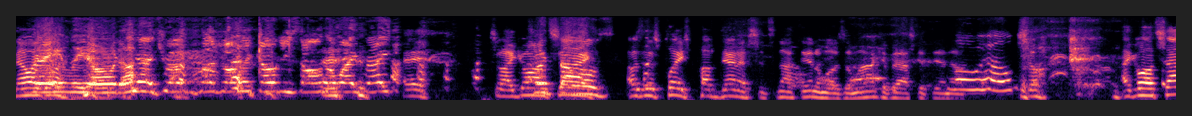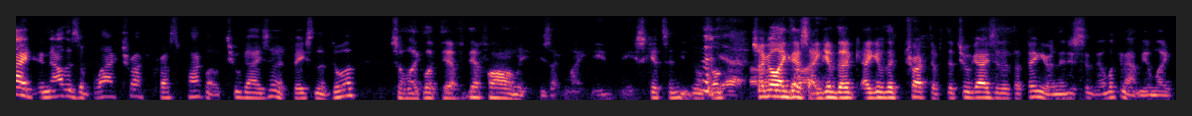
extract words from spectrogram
now I Ray go. Liotta. Yeah, Trump smells all the coke he stole the white, right? Hey, so I go outside. Goodfellas. I was in this place, Pub Dennis. It's not the animal. It's a market basket there now. Oh help! So I go outside, and now there's a black truck across the parking lot with two guys in it facing the door. So I'm like, look, they're, they're following me. He's like, Mike, he, he skits in. You doing coke? Yeah. So I Oh, go like this. Oh, God. I give the I give the truck the, the two guys at the finger, and they're just sitting there looking at me. I'm like,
